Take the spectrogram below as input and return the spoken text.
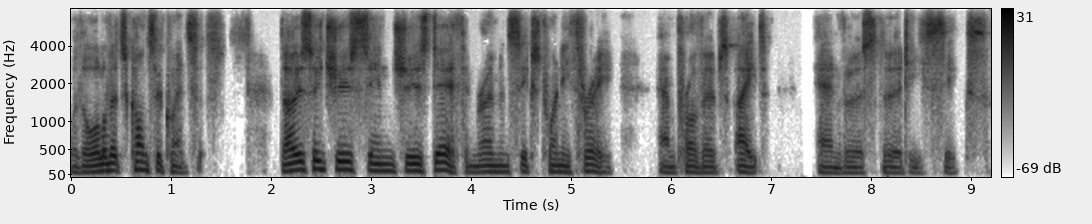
with all of its consequences. Those who choose sin choose death in Romans 6:23 and Proverbs 8 and verse 36.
